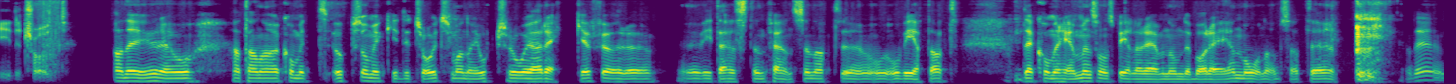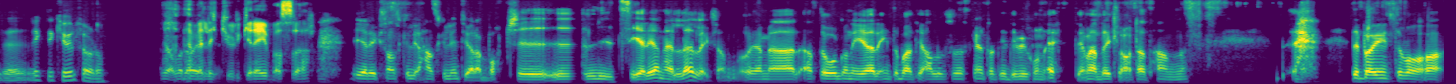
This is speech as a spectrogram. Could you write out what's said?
i Detroit. Ja, det är ju det och att han har kommit upp så mycket i Detroit som han har gjort tror jag räcker för uh, Vita Hästen-fansen att uh, och, och veta att det kommer hem en sån spelare även om det bara är en månad. Så att uh, det, det, är riktigt kul för dem. Ja, det är en väldigt kul grej bara sådär. Eriksson skulle, han skulle inte göra bort sig i elitserien heller liksom. Och jag menar att då gå ner, inte bara till allsvenskan utan till division 1. Jag menar, det är klart att han... Det bör ju inte vara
